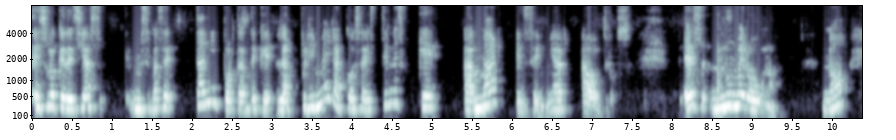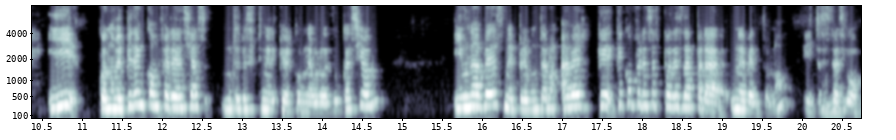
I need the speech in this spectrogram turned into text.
es lo que decías, se me hace tan importante que la primera cosa es, tienes que amar, enseñar a otros. Es número uno, ¿no? Y cuando me piden conferencias, muchas veces tiene que ver con neuroeducación, y una vez me preguntaron, a ver, ¿qué, conferencias puedes dar para un evento, no? Y entonces así como,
